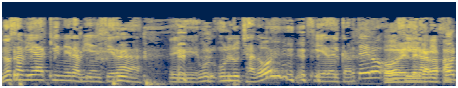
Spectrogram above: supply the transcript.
No sabía quién era bien, si era eh, un, un luchador, si era el cartero o, o el si del era garrafón.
